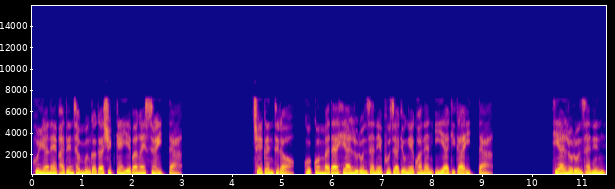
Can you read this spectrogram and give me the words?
훈련을 받은 전문가가 쉽게 예방할 수 있다. 최근 들어 곳곳마다 히알루론산의 부작용에 관한 이야기가 있다. 히알루론산은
